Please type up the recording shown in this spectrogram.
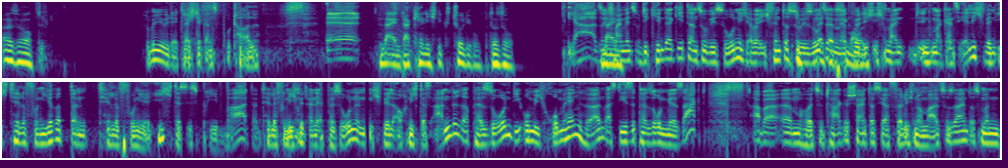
Also. Aber hier wieder gleich der ganz brutale. Äh, Nein, da kenne ich nichts. Entschuldigung. So. Ja, also Nein. ich meine, wenn es um die Kinder geht, dann sowieso nicht, aber ich finde das sowieso sehr merkwürdig. Ich meine, mal ganz ehrlich, wenn ich telefoniere, dann telefoniere ich, das ist privat, dann telefoniere ich mit einer Person und ich will auch nicht, dass andere Personen, die um mich rumhängen, hören, was diese Person mir sagt. Aber ähm, heutzutage scheint das ja völlig normal zu sein, dass man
